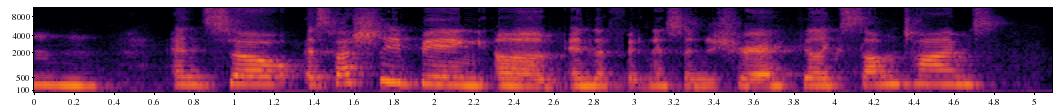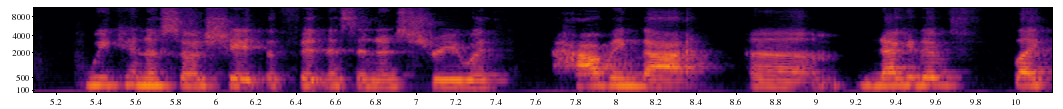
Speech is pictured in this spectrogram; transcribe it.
Mm-hmm. And so, especially being um, in the fitness industry, I feel like sometimes we can associate the fitness industry with having that um, negative like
